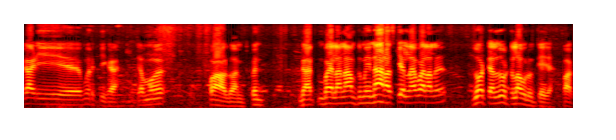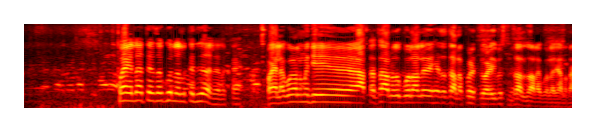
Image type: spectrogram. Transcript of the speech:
गाडी मरती का? त्यामुळं पाहलो आम्ही. पण गाठ बैलांना आमचं म्हणजे नाराज केला नाही बैलानं जोट्याला जोट लावलो त्याच्या पाक. पहिला त्याचा गुलाल कधी झालेला? काय? पहिला गुलाल म्हणजे आता चालू गुलाल ह्याचा झाला पडतवाडी बसून चालू झाला गुलाल झाला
